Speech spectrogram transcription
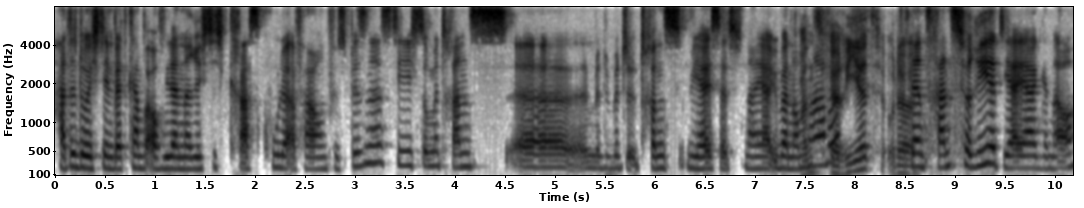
hatte durch den Wettkampf auch wieder eine richtig krass coole Erfahrung fürs Business, die ich so mit Trans, äh, mit, mit Trans, wie heißt das, naja, übernommen habe. Transferiert oder? Transferiert, ja, ja, genau.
